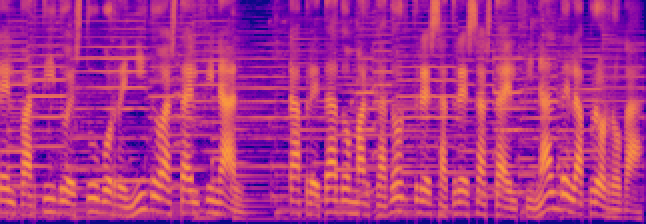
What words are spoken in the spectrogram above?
El partido estuvo reñido hasta el final. Apretado marcador 3 a 3 hasta el final de la prórroga.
